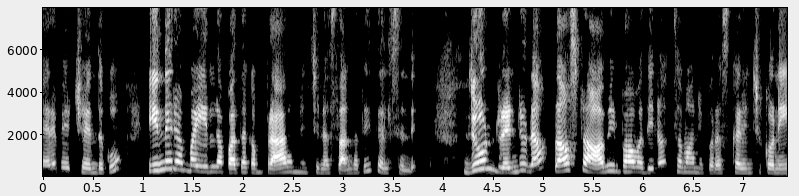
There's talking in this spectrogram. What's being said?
నెరవేర్చేందుకు ఇందిరమ్మ ఇళ్ళ పథకం ప్రారంభించిన సంగతి తెలిసిందే. జూన్ రెండున రాష్ట్ర ఆవిర్భావ దినోత్సవాన్ని పురస్కరించుకొని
